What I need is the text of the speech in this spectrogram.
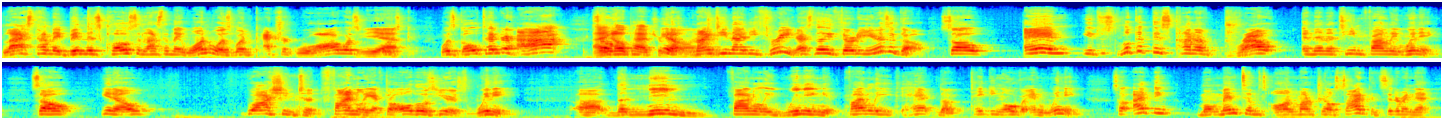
Last time they've been this close and last time they won was when Patrick Roy was Yeah. was, was goaltender. Ha! I know Patrick You know, Roy. 1993. That's nearly 30 years ago. So, and you just look at this kind of drought, and then a team finally winning. So, you know, Washington finally, after all those years, winning. Uh, the Ning finally winning it, finally ha- the, taking over and winning. So I think momentum's on Montreal's side, considering that,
